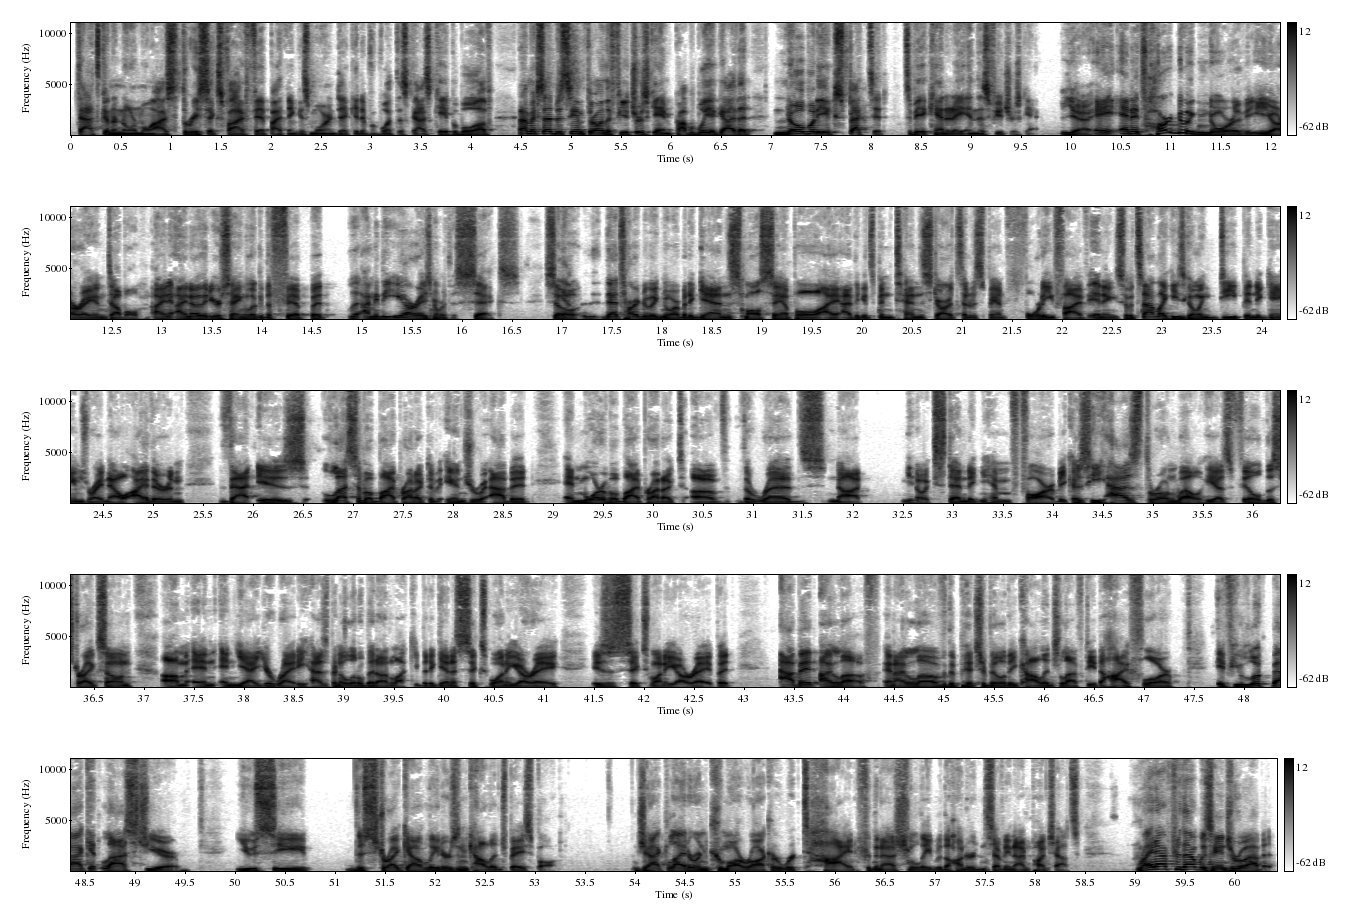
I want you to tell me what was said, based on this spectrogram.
That's going to normalize. 365 FIP, I think, is more indicative of what this guy's capable of. And I'm excited to see him throw in the futures game. Probably a guy that nobody expected to be a candidate in this futures game. Yeah. And it's hard to ignore the ERA and double. I, I know that you're saying look at the FIP, but I mean, the ERA is north of six. So yeah. that's hard to ignore. But again, small sample. I, I, think it's been 10 starts that have spanned 45 innings. So it's not like he's going deep into games right now either. And that is less of a byproduct of Andrew Abbott and more of a byproduct of the Reds not you know extending him far because he has thrown well. He has filled the strike zone. Um, and and yeah, you're right. He has been a little bit unlucky. But again, a six one ERA is a six one ERA. But Abbott, I love, and I love the pitchability college lefty, the high floor. If you look back at last year, you see the strikeout leaders in college baseball. Jack Leiter and Kumar Rocker were tied for the national lead with 179 punchouts. Right after that was Andrew Abbott.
